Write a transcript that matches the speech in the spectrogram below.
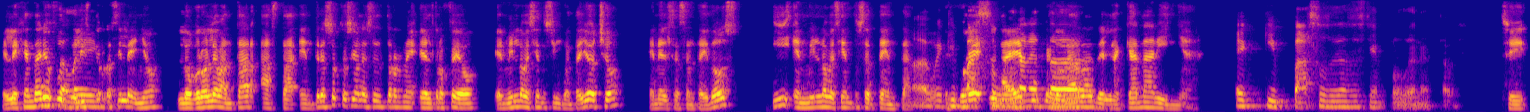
El legendario futbolista brasileño logró levantar hasta en tres ocasiones el, el, trofeo en 1958, en el 62 y en 1970. Ah, Fue la época de la canariña equipazos de esos tiempos, de neta, Sí,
